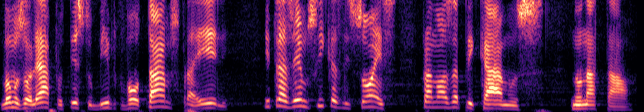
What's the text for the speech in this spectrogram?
vamos olhar para o texto bíblico, voltarmos para ele e trazermos ricas lições para nós aplicarmos no Natal.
